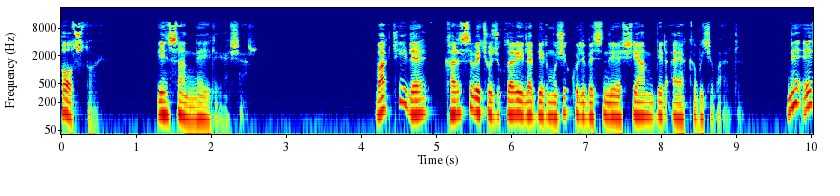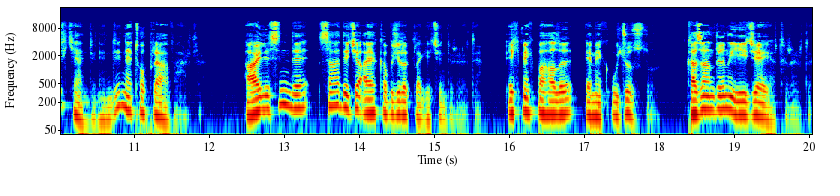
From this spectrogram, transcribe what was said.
Tolstoy İnsan ne ile yaşar? Vaktiyle karısı ve çocuklarıyla bir mujik kulübesinde yaşayan bir ayakkabıcı vardı. Ne ev kendinindi ne toprağı vardı. Ailesini de sadece ayakkabıcılıkla geçindirirdi. Ekmek pahalı, emek ucuzdu. Kazandığını yiyeceğe yatırırdı.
